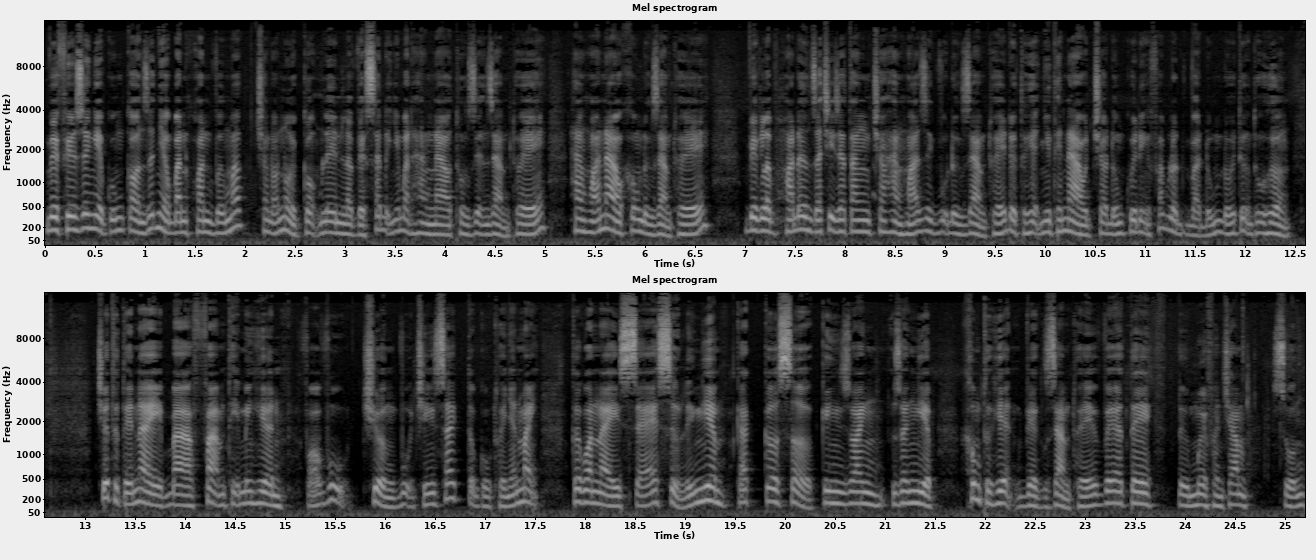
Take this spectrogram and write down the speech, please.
Về phía doanh nghiệp cũng còn rất nhiều băn khoăn vướng mắc, trong đó nổi cộng lên là việc xác định những mặt hàng nào thuộc diện giảm thuế, hàng hóa nào không được giảm thuế, việc lập hóa đơn giá trị gia tăng cho hàng hóa dịch vụ được giảm thuế được thực hiện như thế nào cho đúng quy định pháp luật và đúng đối tượng thụ hưởng. Trước thực tế này, bà Phạm Thị Minh Hiền, Phó vụ trưởng vụ chính sách Tổng cục Thuế nhấn mạnh, cơ quan này sẽ xử lý nghiêm các cơ sở kinh doanh doanh nghiệp không thực hiện việc giảm thuế VAT từ 10% xuống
